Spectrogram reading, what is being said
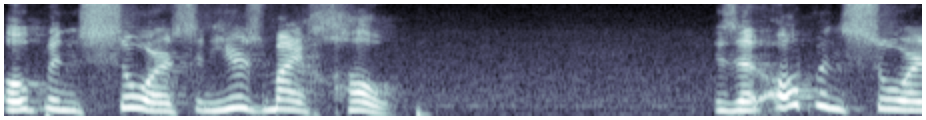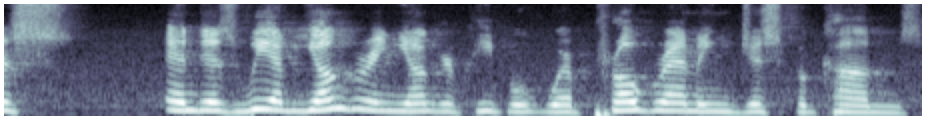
open source, and here's my hope is that open source, and as we have younger and younger people where programming just becomes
